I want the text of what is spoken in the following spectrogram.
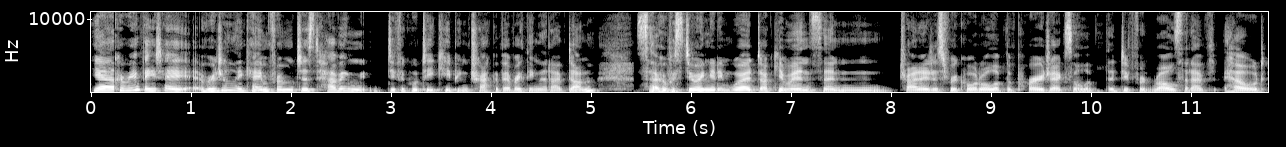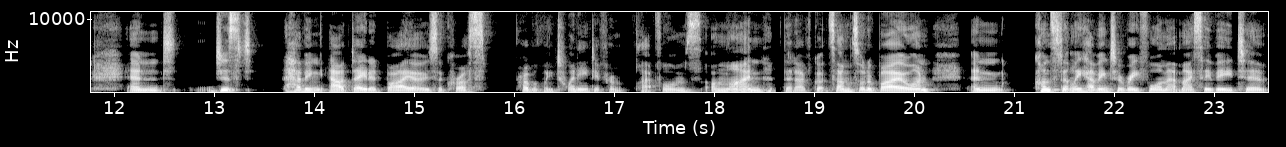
Yeah, CareerVitae originally came from just having difficulty keeping track of everything that I've done. So I was doing it in Word documents and trying to just record all of the projects, all of the different roles that I've held, and just having outdated bios across probably 20 different platforms online that I've got some sort of bio on and constantly having to reformat my CV to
